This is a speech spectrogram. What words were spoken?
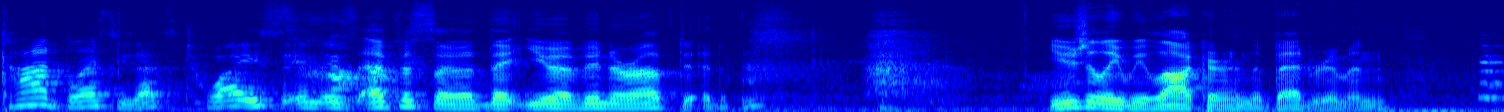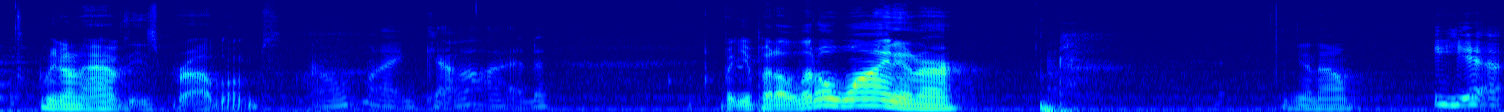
God bless you. That's twice in this episode that you have interrupted. Usually we lock her in the bedroom and we don't have these problems. Oh my god. But you put a little wine in her. You know. Yeah.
